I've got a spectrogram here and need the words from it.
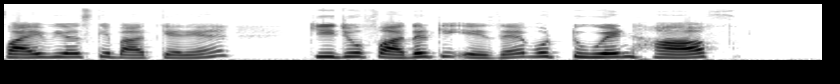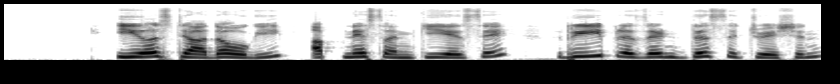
five years के बाद कह रहे हैं कि जो फादर की एज है, वो टू एंड हाफ़ ईयर्स ज़्यादा होगी अपने सन की एज से। Represent this situation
